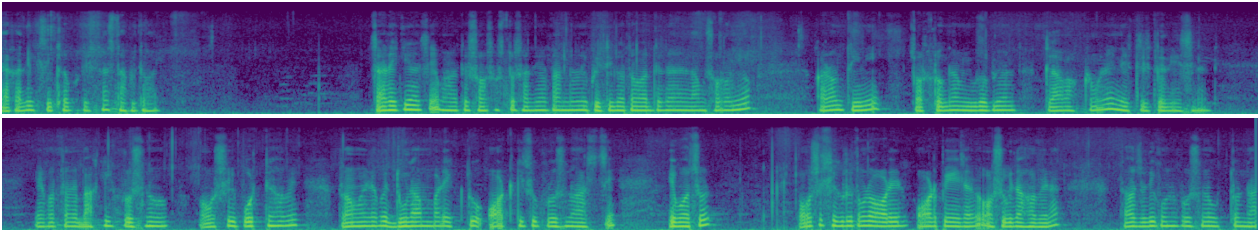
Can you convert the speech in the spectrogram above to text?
একাধিক শিক্ষা প্রতিষ্ঠান স্থাপিত হয়। চারে কি আছে ভারতের সশস্ত্র স্বাধীনতা আন্দোলনে প্রীতিলতা বন্দ্যোপাধ্যায়ের নাম স্মরণীয়। কারণ তিনি চট্টগ্রাম ইউরোপিয়ান ক্লাব আক্রমণে নেতৃত্ব দিয়েছিলেন। এরপর তোমাদের বাকি প্রশ্ন অবশ্যই পড়তে হবে। তো আমার রাখবে দু নাম্বারে একটু অড কিছু প্রশ্ন আসছে। এবছর অবশ্যই সেগুলো তোমরা অরের অর পেয়ে যাবে, অসুবিধা হবে না। তাও যদি কোনো প্রশ্নের উত্তর না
